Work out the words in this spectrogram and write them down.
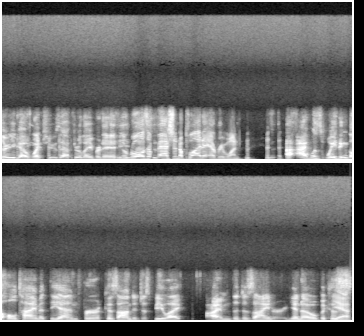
There you go. White shoes after Labor Day. He- The rules of fashion apply to everyone. I, I was waiting the whole time at the end for Kazan to just be like, I'm the designer, you know, because Yeah.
